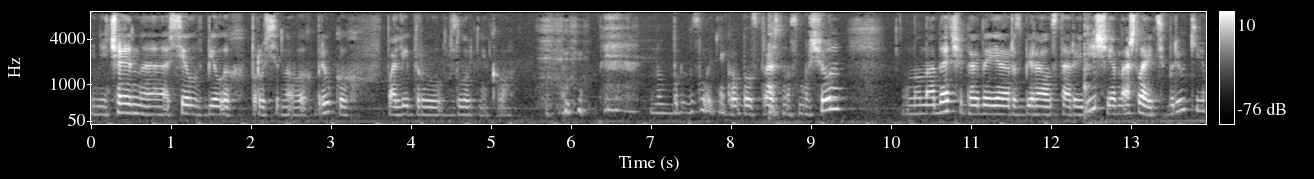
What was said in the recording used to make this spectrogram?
И нечаянно сел в белых парусиновых брюках в палитру Злотникова. Ну, Злотников был страшно смущен. Но на даче, когда я разбирала старые вещи, я нашла эти брюки.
